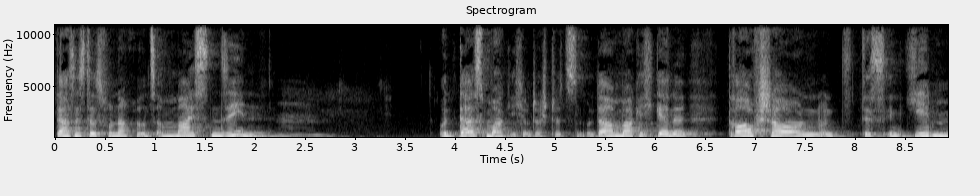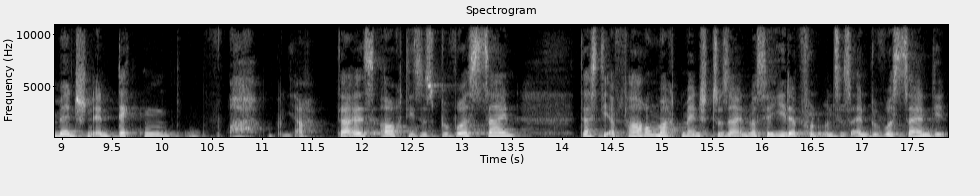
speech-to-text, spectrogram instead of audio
Das ist das, wonach wir uns am meisten sehnen. Und das mag ich unterstützen. Und da mag ich gerne draufschauen und das in jedem Menschen entdecken. Oh, ja, da ist auch dieses Bewusstsein, dass die Erfahrung macht, Mensch zu sein, was ja jeder von uns ist, ein Bewusstsein, die,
